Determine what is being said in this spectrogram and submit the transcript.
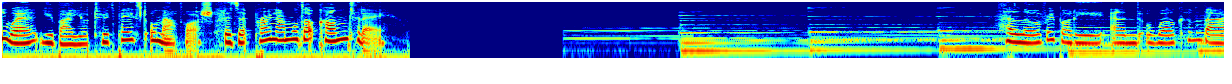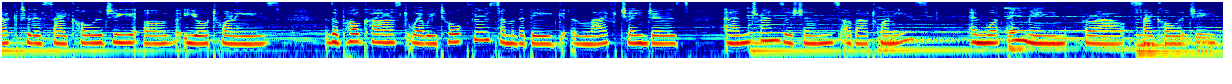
anywhere you buy your toothpaste or mouthwash. Visit pronamel.com today. Hello, everybody, and welcome back to the Psychology of Your 20s, the podcast where we talk through some of the big life changes and transitions of our 20s and what they mean for our psychology.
